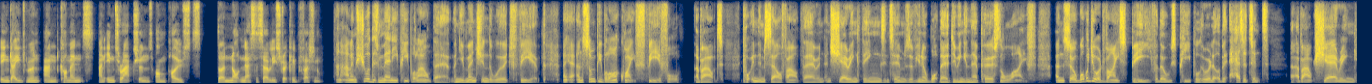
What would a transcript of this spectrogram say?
engagement and comments and interactions on posts they're not necessarily strictly professional. And, and, I'm sure there's many people out there, and you've mentioned the word fear, and, and some people are quite fearful about putting themselves out there and, and sharing things in terms of, you know, what they're doing in their personal life. And so what would your advice be for those people who are a little bit hesitant about sharing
